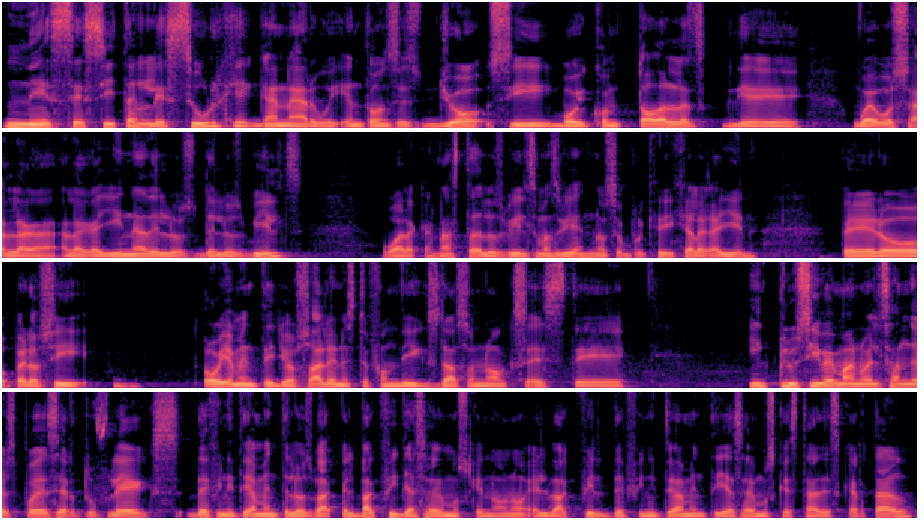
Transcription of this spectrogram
necesitan, les surge ganar, güey. Entonces, yo sí voy con todas las eh, huevos a la, a la gallina de los, de los Bills, o a la canasta de los Bills más bien, no sé por qué dije a la gallina, pero, pero sí, obviamente Josh Allen, Stephon Diggs, Dawson Knox, este... Inclusive Manuel Sanders puede ser tu flex. Definitivamente los back- el backfield ya sabemos que no, ¿no? El backfield definitivamente ya sabemos que está descartado.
